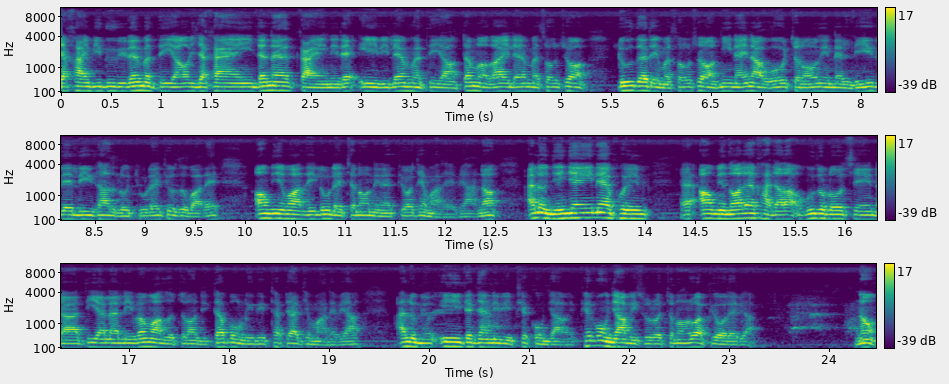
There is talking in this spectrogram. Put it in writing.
ရခိုင်ပြည်သူတွေလည်းမသိအောင်ရခိုင်တနက်ကင်နေတဲ့အေတွေလည်းမသိအောင်တက်မတော်သားတွေလည်းမဆုံးရှုံးအောင်လူသက်တွေမဆုံးရှုံးအောင်ညှိနှိုင်းတာကိုကျွန်တော်အနေနဲ့လေးလေးလေးစားသလိုကြိုးလဲကြိုးဆိုပါတယ်အောင်မြင်ပါစေလို့လည်းကျွန်တော်အနေနဲ့ပြောချင်ပါတယ်ဗျာเนาะအဲ့လိုငြိမ်းချမ်းရေးနဲ့ဖွေအဲအောင်မြင်သွားတဲ့အခါကျတော့အခုဆိုလို့ရှိရင်ဒါ TLL လေးဘက်မှာဆိုကျွန်တော်ဒီတပ်ပုံလေးတွေထပ်ပြချင်ပါတယ်ဗျာအဲ့လိုမျိုးအေးကြမ်းကြမ်းလေးတွေဖြစ်ကုန်ကြပြီဖြစ်ကုန်ကြပြီဆိုတော့ကျွန်တော်တို့ကပြောတယ်ဗျာ နော်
